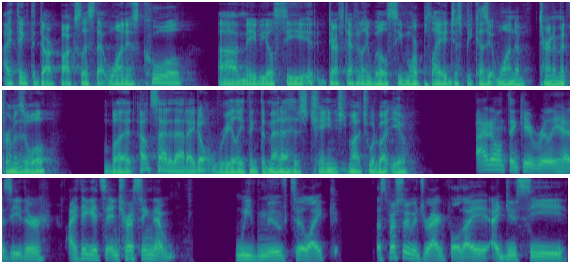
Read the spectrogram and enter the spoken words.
I think the dark box list that won is cool. Uh, maybe you'll see it def- definitely will see more play just because it won a tournament for Azul. But outside of that, I don't really think the meta has changed much. What about you? I don't think it really has either. I think it's interesting that we've moved to like, especially with Dragfold, I, I do see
